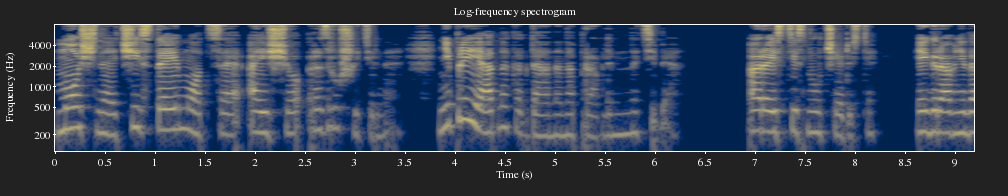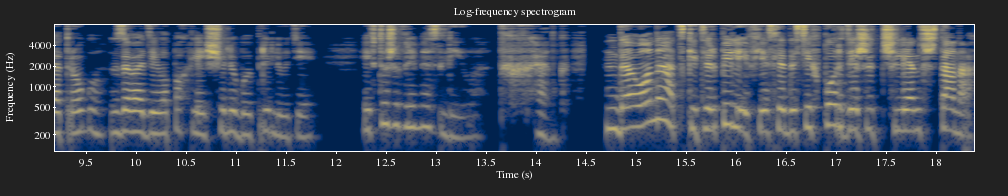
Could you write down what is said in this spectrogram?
Мощная, чистая эмоция, а еще разрушительная. Неприятно, когда она направлена на тебя. А Рэй стиснул челюсти. Игра в недотрогу заводила похлеще любой прелюдии. И в то же время злила. Тхэнк, да он адски терпелив, если до сих пор держит член в штанах.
